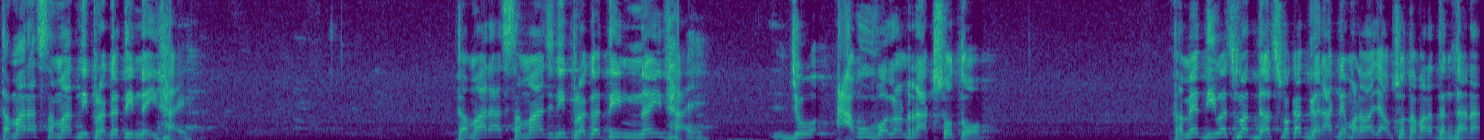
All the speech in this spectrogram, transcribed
તમારા સમાજની પ્રગતિ નહીં થાય. તમારા સમાજની પ્રગતિ નહીં થાય. જો આવું વલણ રાખશો તો. તમે દિવસમાં દસ વખત ગ્રાહકને મળવા જાઓ છો તમારા ધંધાના.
